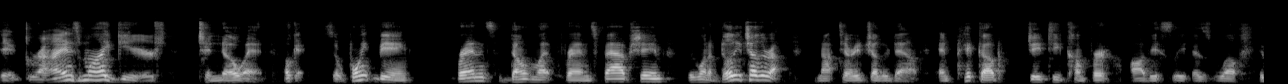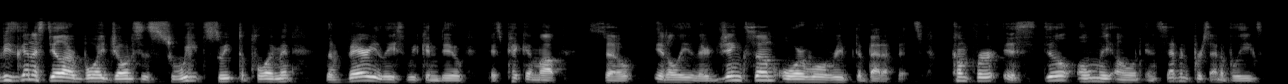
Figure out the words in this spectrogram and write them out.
it grinds my gears to no end. Okay, so point being, friends don't let friends fab shame. We want to build each other up, not tear each other down, and pick up JT Compher, obviously, as well. If he's going to steal our boy Joonas's sweet, sweet deployment, the very least we can do is pick him up. So it'll either jinx them or we'll reap the benefits. Compher is still only owned in 7% of leagues,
